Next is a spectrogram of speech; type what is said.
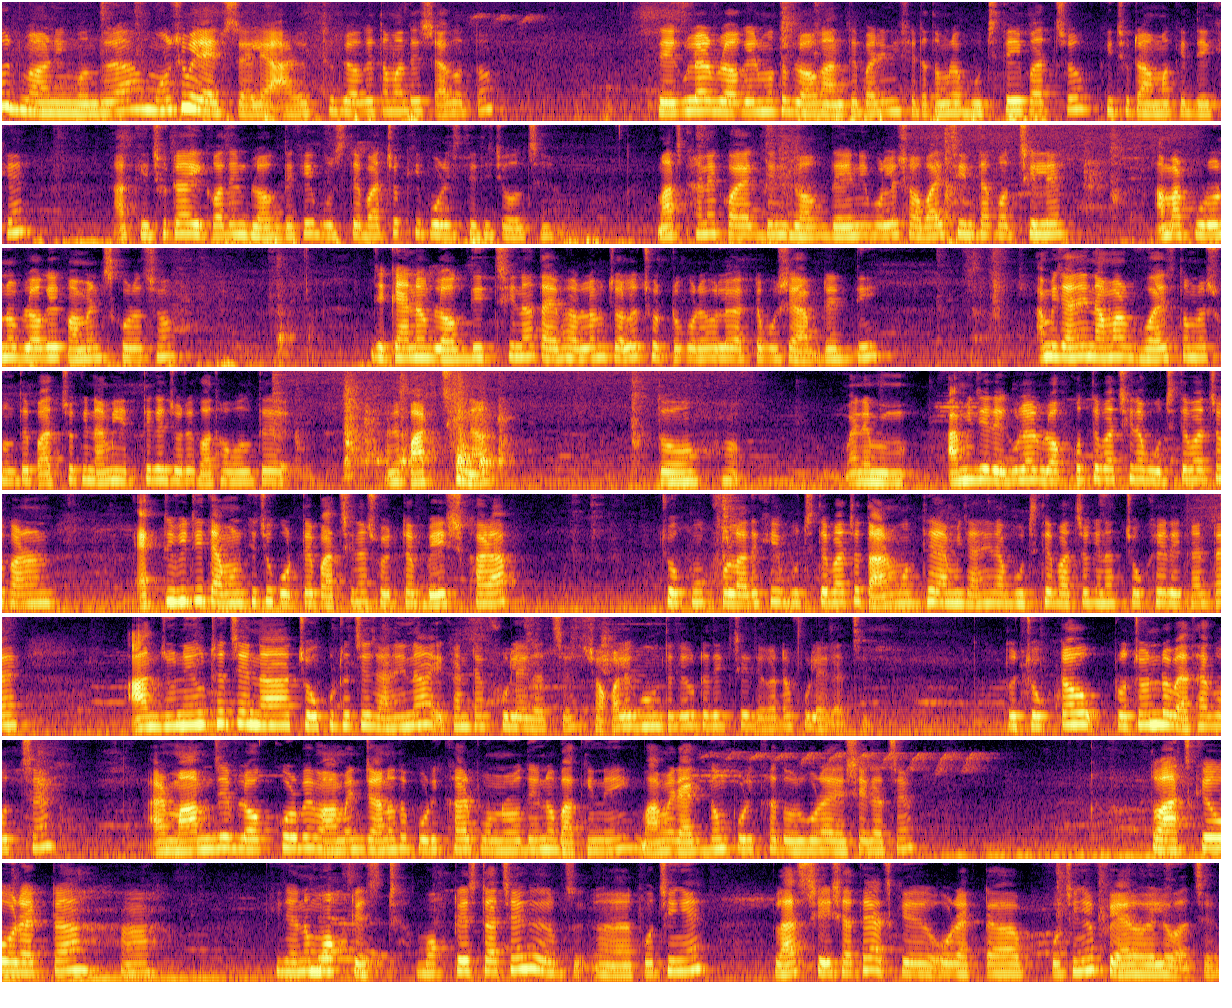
Good morning বন্ধুরা। মৌসুমি লাইফস্টাইলে আরও একটি ব্লগে তোমাদের স্বাগত। রেগুলার ব্লগের মতো ব্লগ আনতে পারিনি, সেটা তোমরা বুঝতেই পারছ। কিছুটা আমাকে দেখে আর কিছুটা এই কদিন ব্লগ দেখেই বুঝতে পারছ কি পরিস্থিতি চলছে। মাঝখানে কয়েকদিন ব্লগ দেয়নি বলে সবাই চিন্তা করছিলে। আমার পুরনো ব্লগে কমেন্টস করেছ যে কেন ব্লগ দিচ্ছি না, তাই ভাবলাম চলো ছোট্ট করে হলেও একটা বসে আপডেট দিই। আমি জানি না, আমার ভয়েস তোমরা শুনতে পাচ্ছ কি না আমি এর থেকে জোরে কথা বলতে মানে পারছি না। তো মানে আমি যে রেগুলার ব্লগ করতে পারছি না, বুঝতে পারছ? কারণ অ্যাক্টিভিটি তেমন কিছু করতে পারছি না, শরীরটা বেশ খারাপ। চোখ মুখ ফোলা দেখেই বুঝতে পারছ। তার মধ্যে আমি জানি না, বুঝতে পারছ কি না চোখের এখানটায় আঞ্জুনি উঠেছে না চোখ উঠেছে জানি না, এখানটায় ফুলে গেছে। সকালে ঘুম থেকে উঠে দেখছি এই জায়গাটা ফুলে গেছে। তো চোখটাও প্রচণ্ড ব্যথা করছে। আর মাম যে ব্লগ করবে, মামের জানো তো পরীক্ষার পনেরো দিনও বাকি নেই। মামের একদম পরীক্ষা দোরগোড়ায় এসে গেছে। তো আজকে ওর একটা কি যেন মক টেস্ট মক টেস্ট আছে কোচিংয়ে প্লাস সেই সাথে আজকে ওর একটা কোচিংয়ে ফেয়ার অয়েলও আছে।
